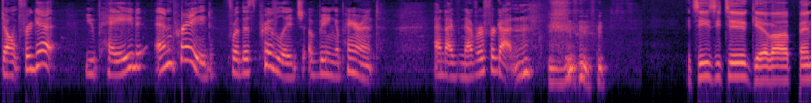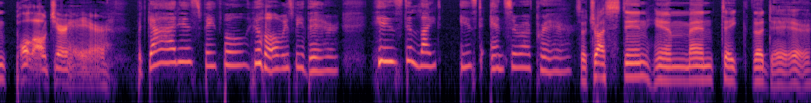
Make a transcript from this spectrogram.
don't forget, you paid and prayed for this privilege of being a parent. And I've never forgotten. It's easy to give up and pull out your hair. But God is faithful, He'll always be there. His delight is to answer our prayer. So trust in him and take the dare.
